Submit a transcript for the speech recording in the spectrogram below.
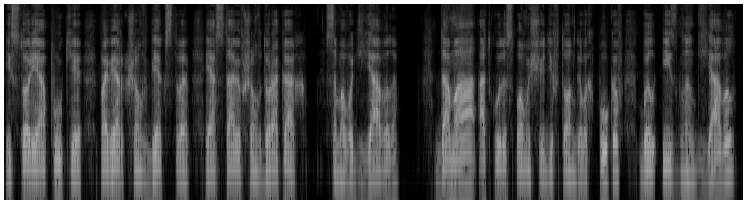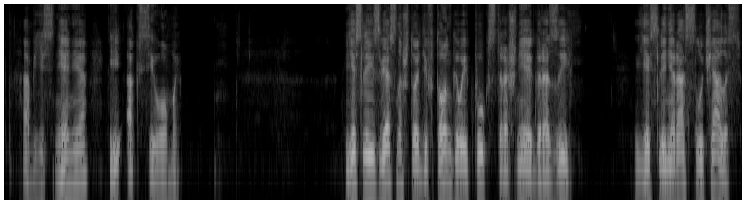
история о пуке, повергшем в бегство и оставившем в дураках самого дьявола, дома, откуда с помощью дифтонговых пуков был изгнан дьявол, объяснения и аксиомы. Если известно, что дифтонговый пук страшнее грозы, если не раз случалось,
